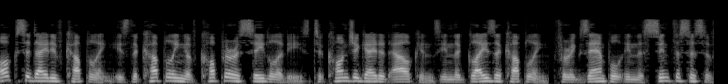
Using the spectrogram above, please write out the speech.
Oxidative coupling is the coupling of copper acetylides to conjugated alkenes in the Glaser coupling for example in the synthesis of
